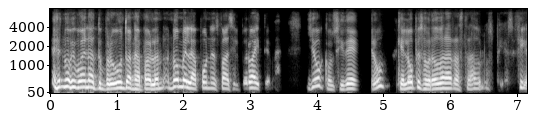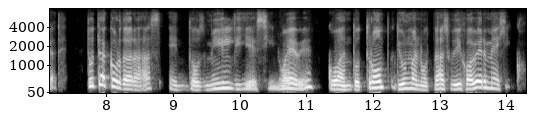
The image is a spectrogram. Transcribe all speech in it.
Es muy buena tu pregunta, Ana Paula. No me la pones fácil, pero ahí te va. Yo considero que López Obrador ha arrastrado los pies. Fíjate, Tú te acordarás en 2019 cuando Trump de un manotazo dijo, a ver México,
